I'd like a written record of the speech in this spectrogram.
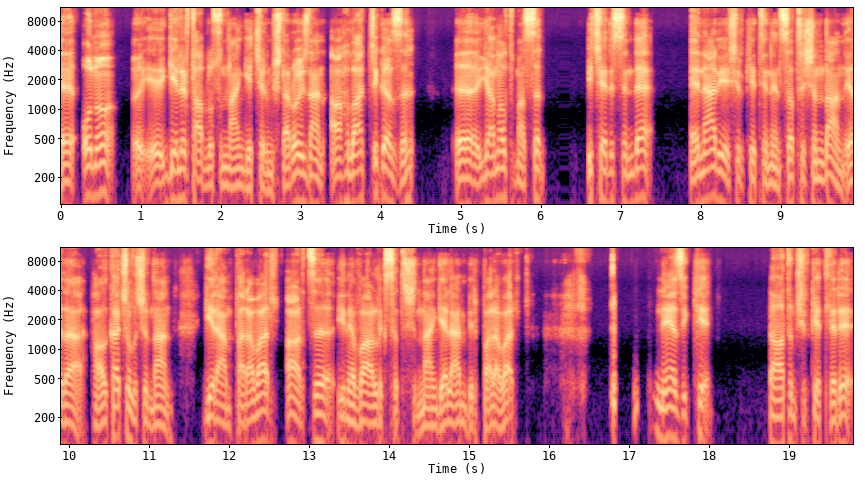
E, onu e, gelir tablosundan geçirmişler. O yüzden ahlatçı gazı e, yanıltmasın. İçerisinde Enerya şirketinin satışından ya da halka açılışından giren para var. Artı yine varlık satışından gelen bir para var. Ne yazık ki dağıtım şirketleri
